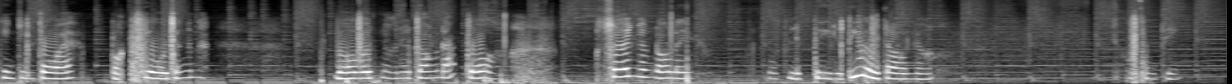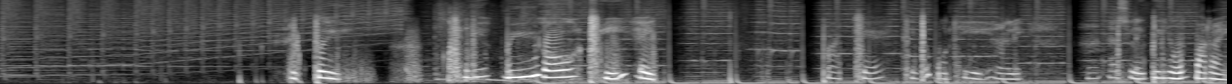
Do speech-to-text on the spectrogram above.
ឃើញជីងពណ៌ពណ៌ខៀវអញ្ចឹងណាបើវិញនឹងចង់ដាក់ពណ៌ផ្សេងយើងដល់លេខលេខ2លេខ2វាត្រង់នោះចូល something លេខ2 clear B O T H បាច់ចេះគេទៅ4ទីអាលេខ S លេខ2នោះបាត់ហើយ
